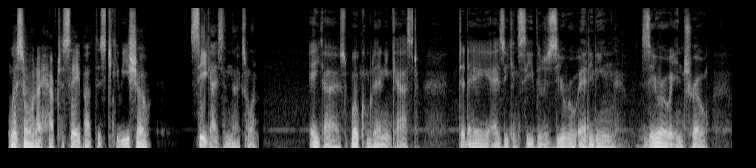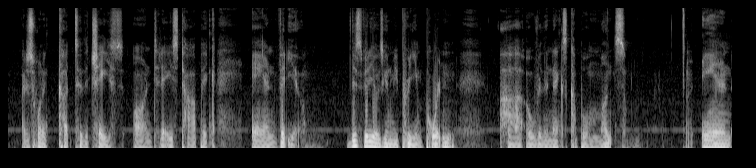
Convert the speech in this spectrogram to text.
listen what I have to say about this TV show. See you guys in the next one. Hey guys, welcome to Anycast. Today, as you can see, there's zero editing, zero intro. I just want to cut to the chase on today's topic and video. This video is going to be pretty important uh, over the next couple months, and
